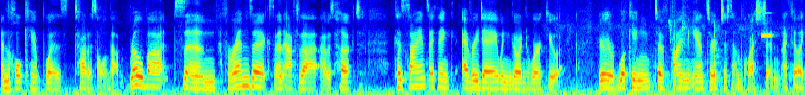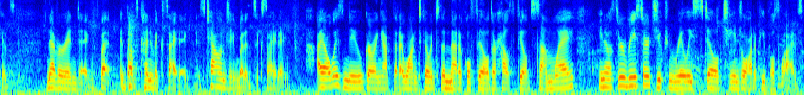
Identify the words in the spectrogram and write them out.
and the whole camp was taught us all about robots and forensics, and after that, I was hooked. Because science, I think, every day when you go into work, you you're looking to find the answer to some question. I feel like it's never ending, but that's kind of exciting. It's challenging, but it's exciting. I always knew growing up that I wanted to go into the medical field or health field some way. You know, through research, you can really still change a lot of people's lives.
